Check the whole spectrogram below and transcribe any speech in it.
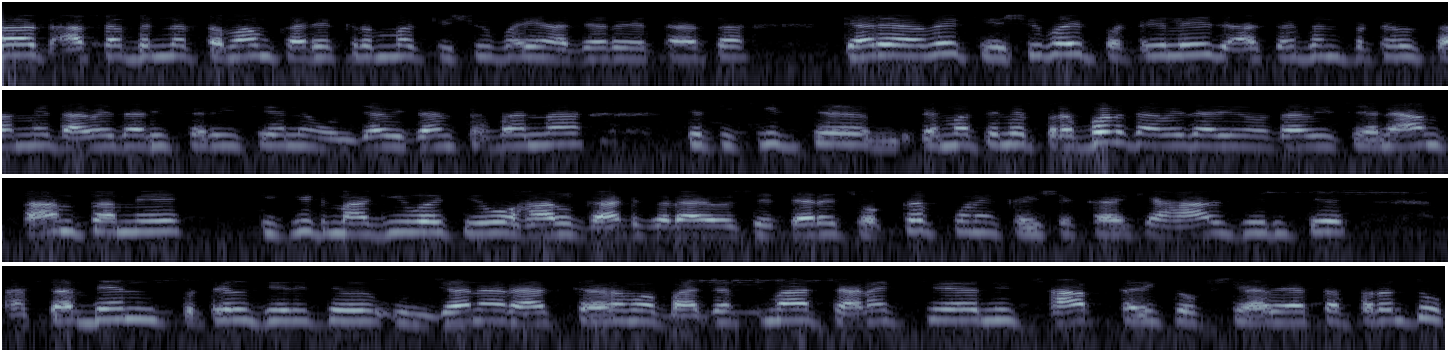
બાદ આશાબેનના તમામ કાર્યક્રમમાં કેશુભાઈ હાજર રહેતા હતા. ત્યારે હવે કેશુભાઈ પટેલે જ આશાબેન પટેલ સામે દાવેદારી કરી છે અને ઊંઝા વિધાનસભાના જે ટિકિટ છે, તેમાં તેમણે પ્રબળ દાવેદારી નોંધાવી છે અને આમ સામ સામે ટિકિટ માગી હોય તેવો હાલ ઘાટ ગળાયો છે. ત્યારે ચોક્કસપણે કહી શકાય કે હાલ જે રીતે આશાબેન પટેલ જે રીતે ઊંઝાના રાજકારણમાં ભાજપમાં ચાણક્યની છાપ તરીકે ઉપસી આવ્યા હતા, પરંતુ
